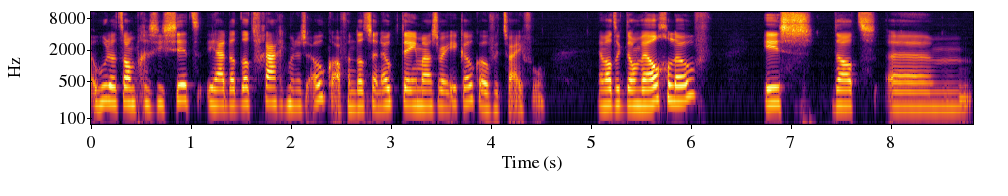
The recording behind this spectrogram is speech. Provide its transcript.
hoe dat dan precies zit, ja, dat, dat vraag ik me dus ook af. En dat zijn ook thema's waar ik ook over twijfel. En wat ik dan wel geloof, is dat um,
